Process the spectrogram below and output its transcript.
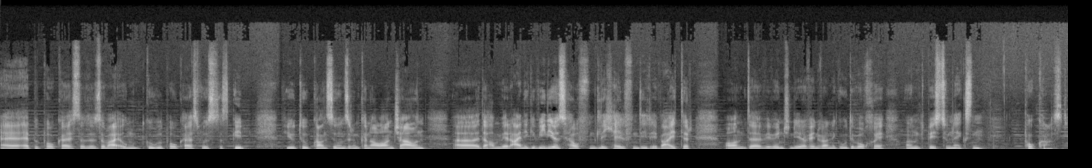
äh, Apple Podcast oder so weiter und Google Podcast, wo es das gibt. Auf YouTube kannst du unseren Kanal anschauen. Äh, da haben wir einige Videos. Hoffentlich helfen die dir weiter. Und äh, wir wünschen dir auf jeden Fall eine gute Woche und bis zum nächsten Podcast.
